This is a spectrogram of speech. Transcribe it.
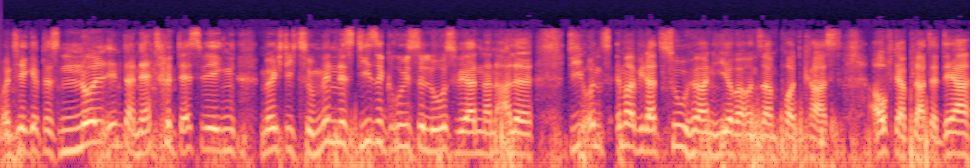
Und hier gibt es null Internet. Und deswegen möchte ich zumindest diese Grüße loswerden an alle, die uns immer wieder zuhören hier bei unserem Podcast auf der Platte. Der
